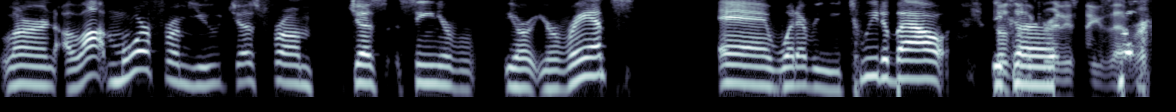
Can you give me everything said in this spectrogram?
learn a lot more from you just from just seeing your your your rants and whatever you tweet about Those are the because greatest things ever.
